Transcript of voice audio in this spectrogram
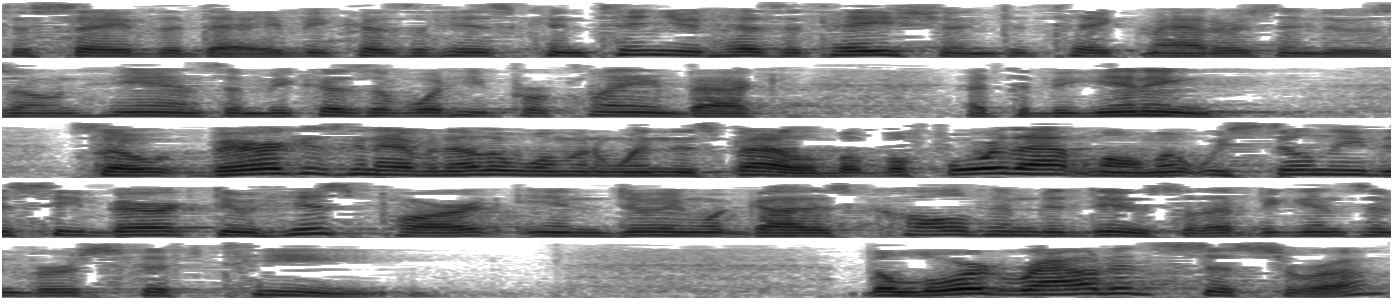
to save the day because of his continued hesitation to take matters into his own hands and because of what he proclaimed back at the beginning. So Barak is going to have another woman win this battle. But before that moment, we still need to see Barak do his part in doing what God has called him to do. So that begins in verse 15. The Lord routed Sisera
